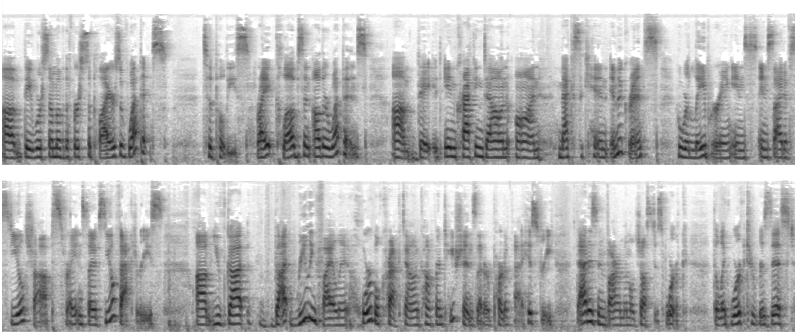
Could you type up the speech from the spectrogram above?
Um, they were some of the first suppliers of weapons to police, right? Clubs and other weapons. Um, they in cracking down on Mexican immigrants who were laboring in, inside of steel shops, right, inside of steel factories. Um, you've got that really violent, horrible crackdown confrontations that are part of that history. That is environmental justice work. The like work to resist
